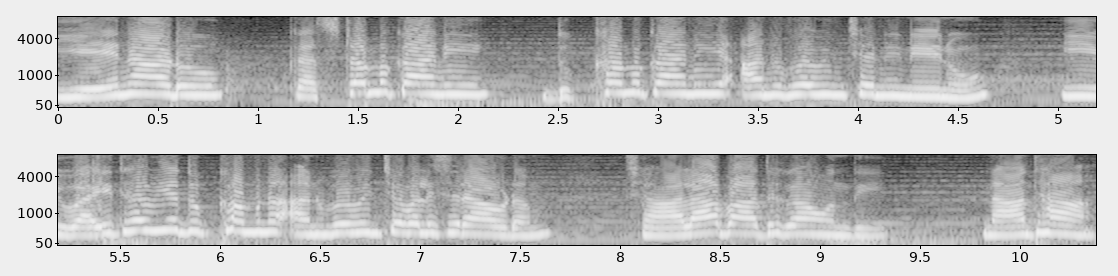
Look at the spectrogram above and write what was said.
ఏనాడు కష్టము కానీ దుఃఖము కానీ అనుభవించని నేను ఈ వైధవ్య దుఃఖమును అనుభవించవలసి రావడం చాలా బాధగా ఉంది. నాథా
